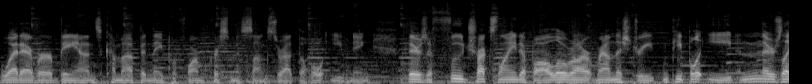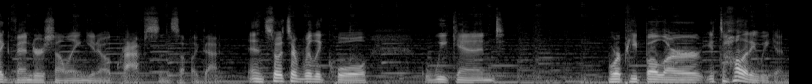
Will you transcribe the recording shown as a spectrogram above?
whatever bands come up and they perform Christmas songs throughout the whole evening. There's a food trucks lined up all over around the street and people eat. And then there's like vendors selling you know crafts and stuff like that. And so it's a really cool weekend where people are. It's a holiday weekend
